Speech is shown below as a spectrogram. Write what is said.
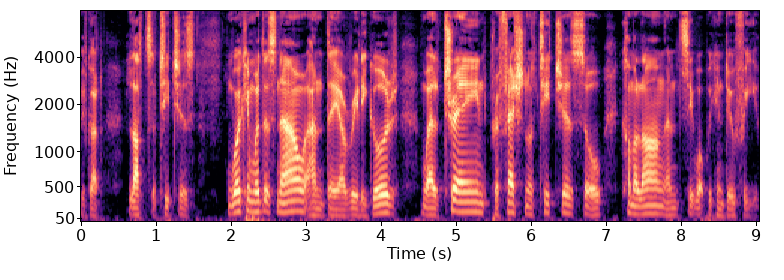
We've got lots of teachers working with us now and they are really good, well trained, professional teachers, so come along and see what we can do for you.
